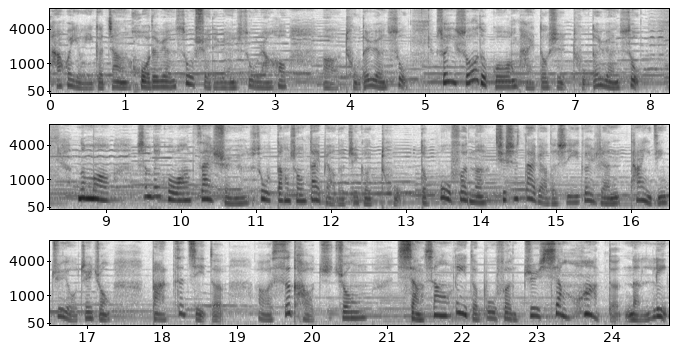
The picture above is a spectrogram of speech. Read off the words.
它会有一个这样火的元素、水的元素，然后呃土的元素，所以所有的国王牌都是土的元素。那么圣杯国王在水元素当中代表的这个土的部分呢，其实代表的是一个人他已经具有这种把自己的呃思考之中想象力的部分具象化的能力。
